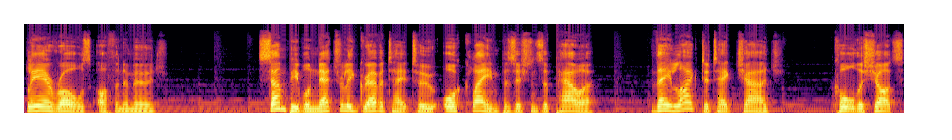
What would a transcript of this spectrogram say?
clear roles often emerge. Some people naturally gravitate to or claim positions of power. They like to take charge, call the shots,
